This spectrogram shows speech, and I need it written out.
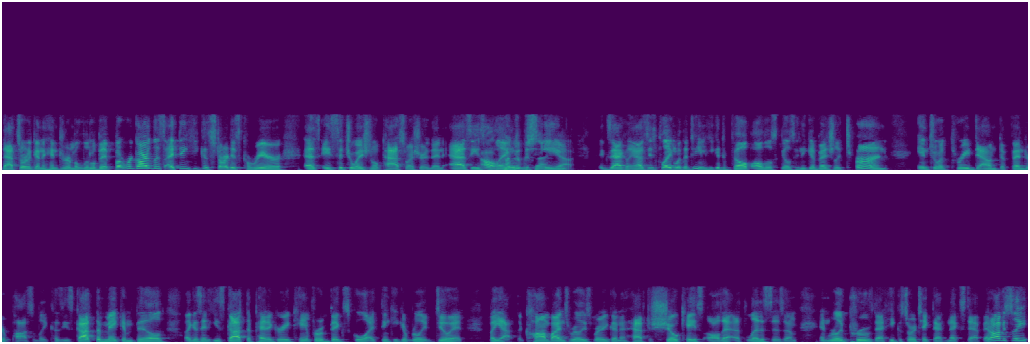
That's sort of going to hinder him a little bit. But regardless, I think he could start his career as a situational pass rusher. Then as he's oh, playing with the team, yeah. Exactly. As he's playing with the team, he could develop all those skills and he could eventually turn into a three down defender, possibly because he's got the make and build. Like I said, he's got the pedigree, came from a big school. I think he could really do it. But yeah, the combine's really where you're going to have to showcase all that athleticism and really prove that he could sort of take that next step. And obviously,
